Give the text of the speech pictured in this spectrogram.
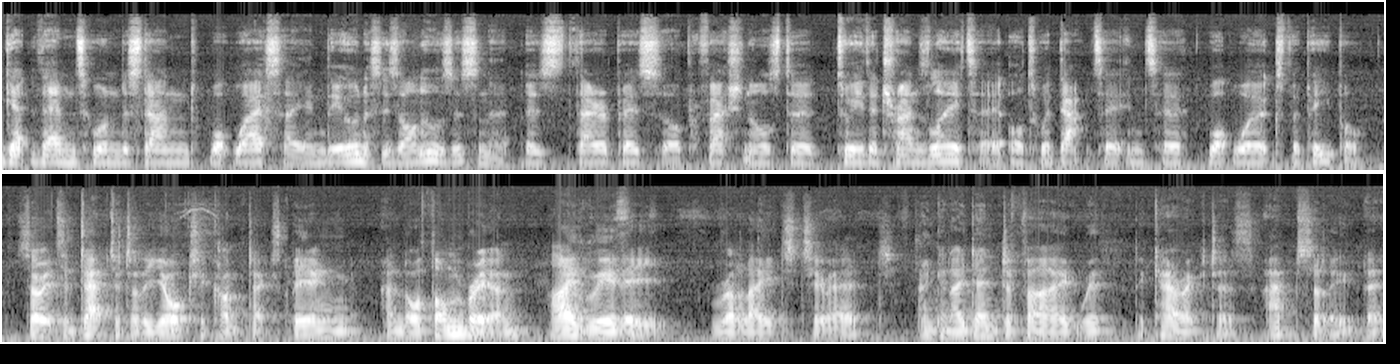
get them to understand what we're saying. The onus is on us, isn't it, as therapists or professionals to, to either translate it or to adapt it into what works for people. So it's adapted to the Yorkshire context. Being a Northumbrian, I really relate to it and can identify with the characters. Absolutely.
